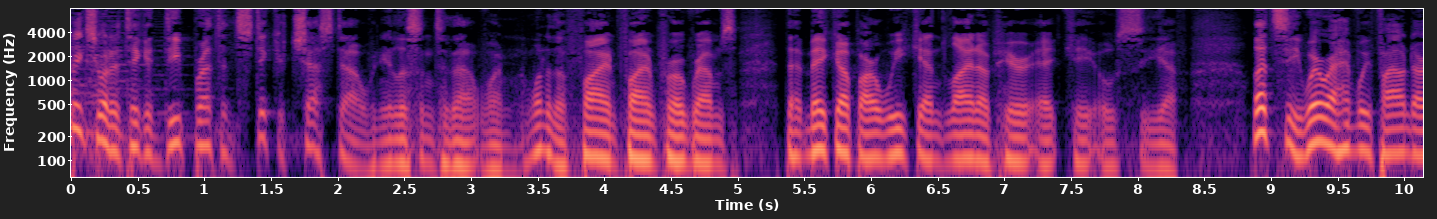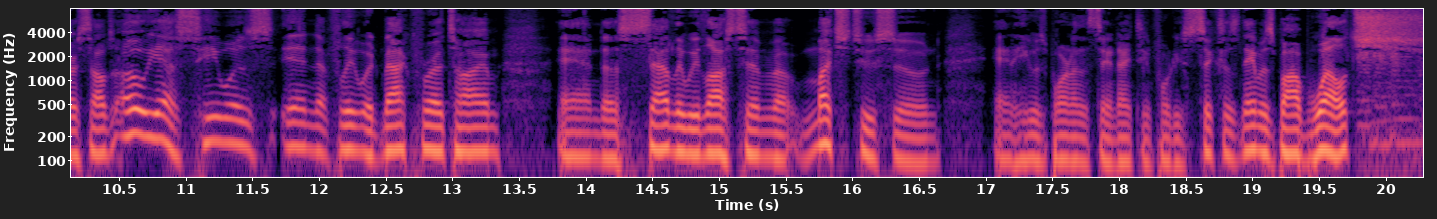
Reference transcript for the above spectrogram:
Makes you want to take a deep breath and stick your chest out when you listen to that one. One of the fine, fine programs that make up our weekend lineup here at KOCF. Let's see, where have we found ourselves? Oh, yes, he was in Fleetwood Mac for a time, and uh, sadly we lost him uh, much too soon. And he was born on this day in 1946. His name is Bob Welch.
